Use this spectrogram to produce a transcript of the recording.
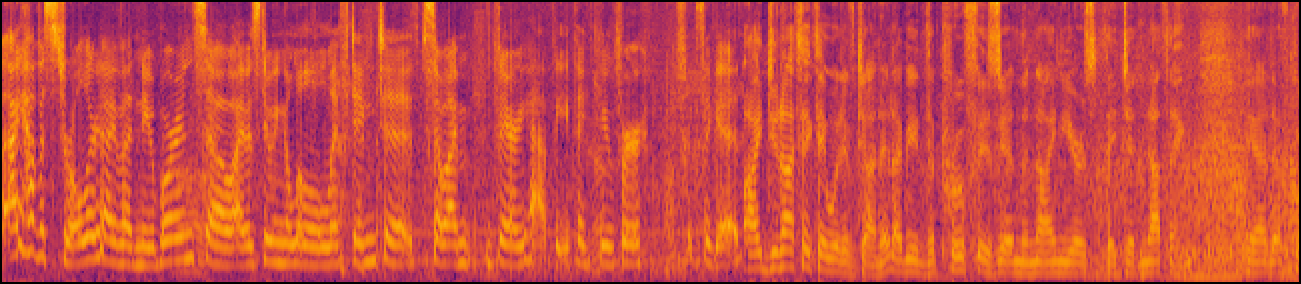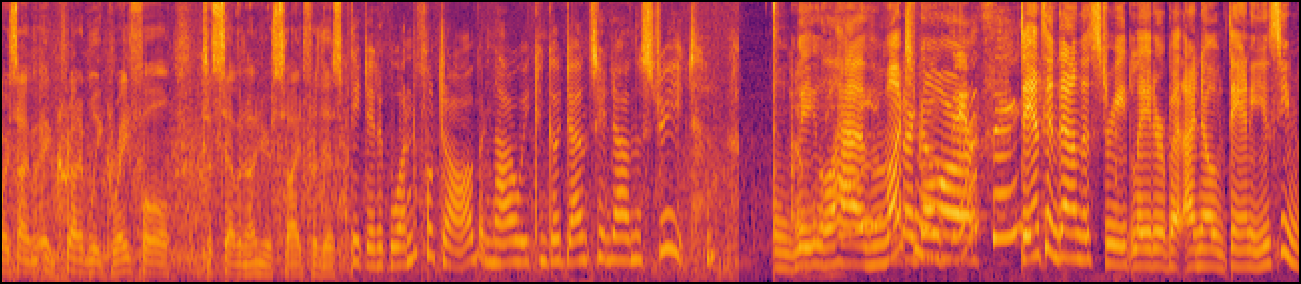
I have a stroller. I have a newborn, so I was doing a little lifting to. So I'm very happy. Thank you for fixing it. I do not think they would have done it. I mean, the proof is in the nine years that they did nothing. And of course, I'm incredibly grateful to Seven on your side for this. They did a wonderful job, and now we can go dancing down the street. We will have much Wanna more dancing? dancing down the street later. But I know, Dani, you seem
